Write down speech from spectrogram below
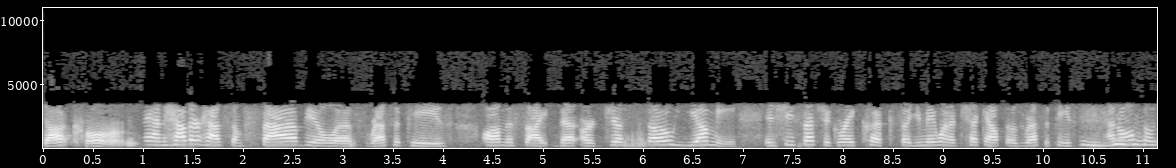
dot com. And Heather has some fabulous recipes on the site that are just so yummy. And she's such a great cook, so you may want to check out those recipes. And mm-hmm. also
